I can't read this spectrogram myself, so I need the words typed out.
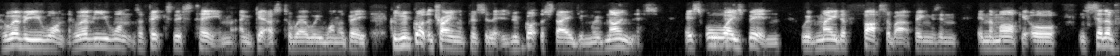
Whoever you want, whoever you want to fix this team and get us to where we want to be, because we've got the training facilities, we've got the stadium, we've known this. It's always been we've made a fuss about things in, in the market, or instead of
